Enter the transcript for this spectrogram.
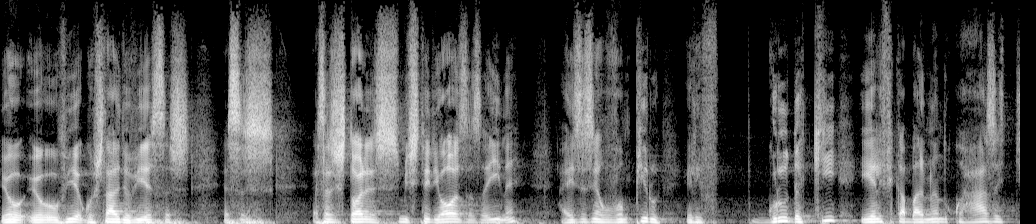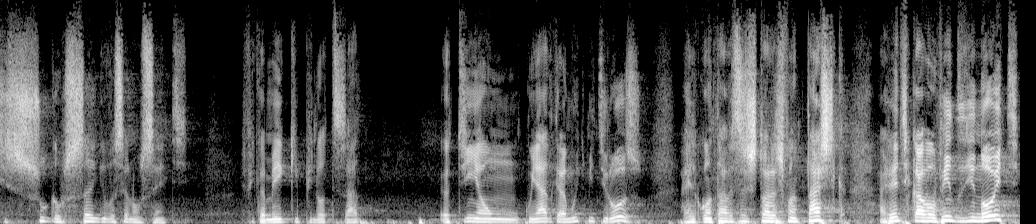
eu, eu ouvia, gostava de ouvir essas, essas essas histórias misteriosas aí, né? Aí dizem assim, o vampiro, ele gruda aqui e ele fica abanando com a asa e te suga o sangue e você não sente. Fica meio que hipnotizado. Eu tinha um cunhado que era muito mentiroso, aí ele contava essas histórias fantásticas. A gente ficava ouvindo de noite,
